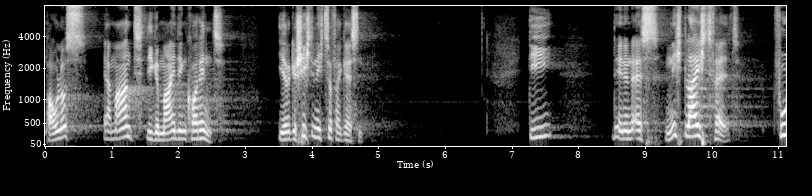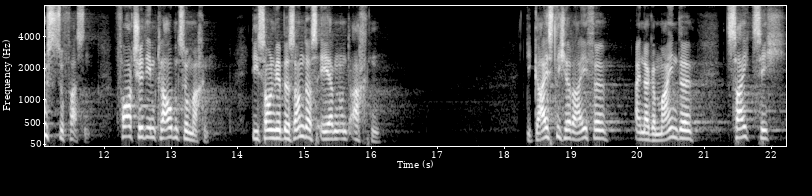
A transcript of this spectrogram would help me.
Paulus ermahnt die Gemeinde in Korinth, ihre Geschichte nicht zu vergessen. Die, denen es nicht leicht fällt, Fuß zu fassen, Fortschritte im Glauben zu machen, die sollen wir besonders ehren und achten. Die geistliche Reife einer Gemeinde zeigt sich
